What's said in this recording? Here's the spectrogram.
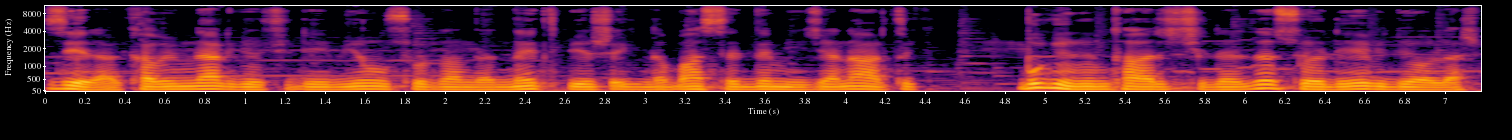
Zira kavimler göçü diye bir unsurdan da net bir şekilde bahsedilemeyeceğini artık bugünün tarihçileri de söyleyebiliyorlar.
